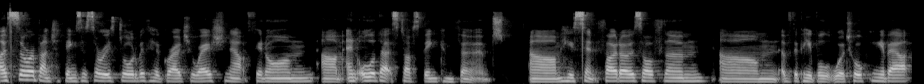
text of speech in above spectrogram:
I saw a bunch of things. I saw his daughter with her graduation outfit on, um, and all of that stuff's been confirmed. Um, he sent photos of them, um, of the people we're talking about.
